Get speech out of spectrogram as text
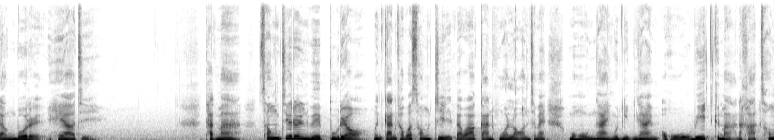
ยังบุรุเฮยาจี ถัดมา ซองจิรินเวปูเรียวเหมือนกันคำว่าซองจิลแปลว่าการหัวร้อนใช่ไหมโมโหง่ายหงุดหงิดง่ายโอ้โหวิดขึ้นมานะคะซอง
